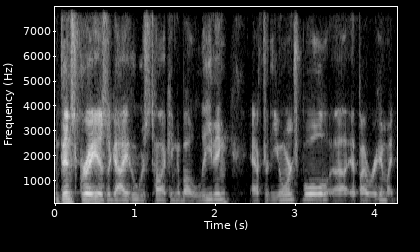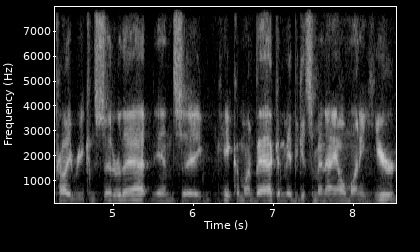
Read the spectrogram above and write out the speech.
Vince Gray is a guy who was talking about leaving after the Orange Bowl. Uh, if I were him, I'd probably reconsider that and say, hey, come on back and maybe get some NIL money here.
